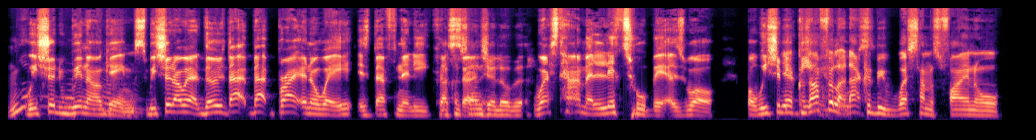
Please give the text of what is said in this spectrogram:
We should win our games. We should. Away. Those that that Brighton away is definitely That concerns you a little bit. West Ham a little bit as well, but we should. Yeah, be because I beating feel like that could be West Ham's final.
